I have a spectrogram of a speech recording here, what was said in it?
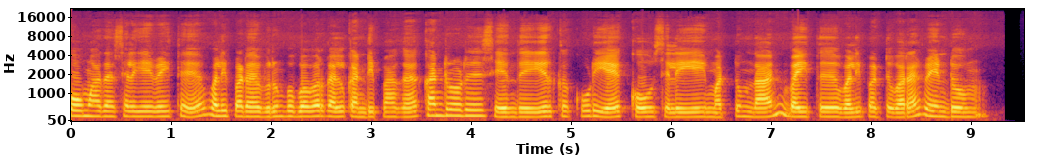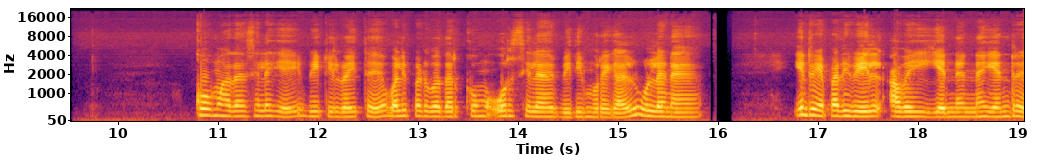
கோமாதா சிலையை வைத்து வழிபட விரும்புபவர்கள் கண்டிப்பாக கன்றோடு சேர்ந்து இருக்கக்கூடிய கோ சிலையை மட்டும்தான் வைத்து வழிபட்டு வர வேண்டும். கோமாதா சிலையை வீட்டில் வைத்து வழிபடுவதற்கும் ஒரு சில விதிமுறைகள் உள்ளன. இன்றைய பதிவில் அவை என்னென்ன என்று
